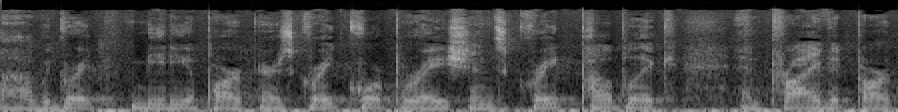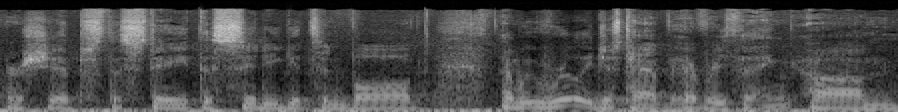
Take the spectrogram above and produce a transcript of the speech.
uh, with great media partners, great corporations, great public and private partnerships. The state, the city gets involved, and we really just have everything. Um,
